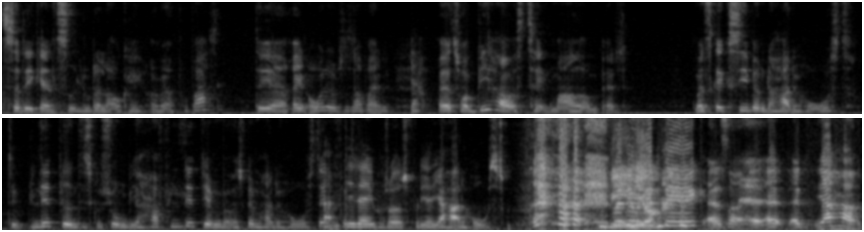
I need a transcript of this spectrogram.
så er det ikke altid lutter lavkage at være på barsel. Det er ren overlevelsesarbejde. Ja. Og jeg tror, vi har også talt meget om, at man skal ikke sige, hvem der har det hårdest. Det er lidt blevet en diskussion, vi har haft lidt hjemme ved os. Hvem har det hårdest? Ikke? Ja, det er da ikke hos os, fordi jeg har det hårdest. Men det er jo lidt det, ikke? Altså, at, at, at jeg har,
